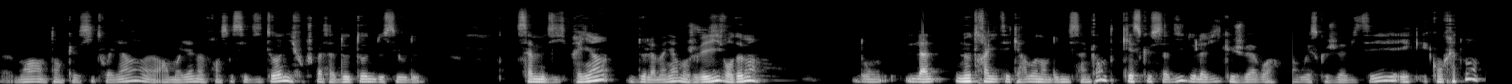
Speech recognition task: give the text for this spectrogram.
Euh, moi, en tant que citoyen, euh, en moyenne, un Français c'est 10 tonnes, il faut que je passe à 2 tonnes de CO2. Ça me dit rien de la manière dont je vais vivre demain. Donc la neutralité carbone en 2050, qu'est-ce que ça dit de la vie que je vais avoir? Où est-ce que je vais habiter? Et, concrètement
